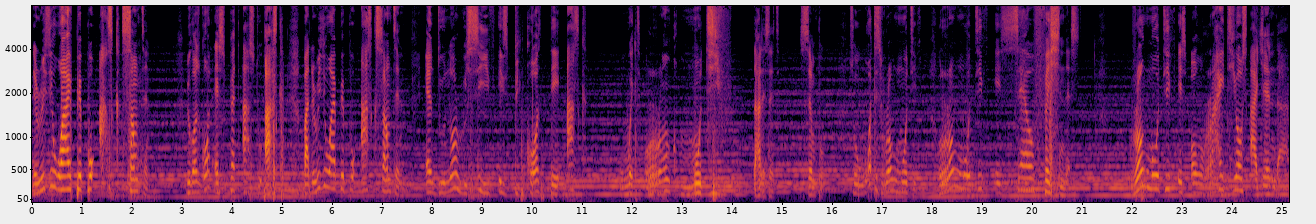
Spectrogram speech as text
the reason why people ask something because God expects us to ask, but the reason why people ask something and do not receive is because they ask with wrong motive. That is it. Simple. So, what is wrong motive? Wrong motive is selfishness. Wrong motive is unrighteous agenda.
